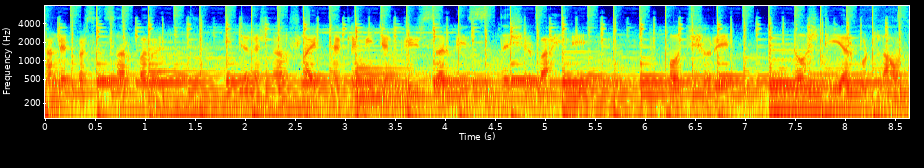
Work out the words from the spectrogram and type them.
হান্ড্রেড পার্সেন্ট ছাড় পাবেন। ইন্টারন্যাশনাল ফ্লাইট থাকলে মিট অ্যান্ড গ্রিট সার্ভিস দেশের বাইরে বৎসরে দশটি এয়ারপোর্ট লাউঞ্জ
